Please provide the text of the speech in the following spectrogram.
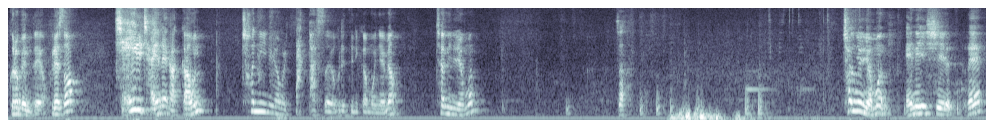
그러면 돼요. 그래서 제일 자연에 가까운 천일염을 딱 봤어요. 그랬더니까 뭐냐면 천일염은 자 천일염은 NaCl의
